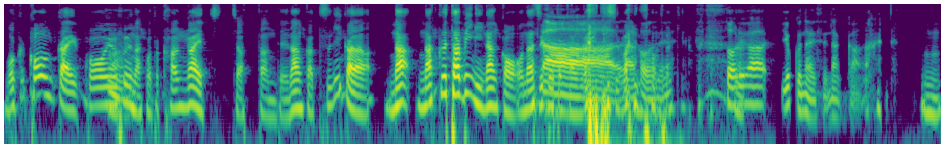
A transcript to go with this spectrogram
僕今回こういうふうなこと考えちゃったんで、なんか次からな泣くたびになんか同じこと考えてしまいそうな気が。それは良くないですね、なんか。うん、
